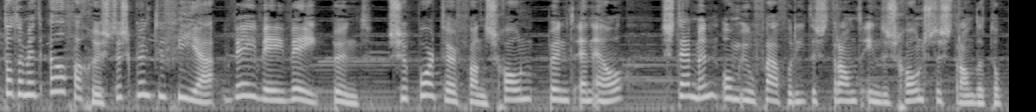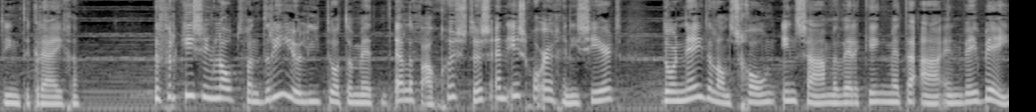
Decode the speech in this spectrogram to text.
Tot en met 11 augustus kunt u via www.supportervanschoon.nl stemmen om uw favoriete strand in de schoonste stranden top 10 te krijgen. De verkiezing loopt van 3 juli tot en met 11 augustus en is georganiseerd door Nederland Schoon in samenwerking met de ANWB.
